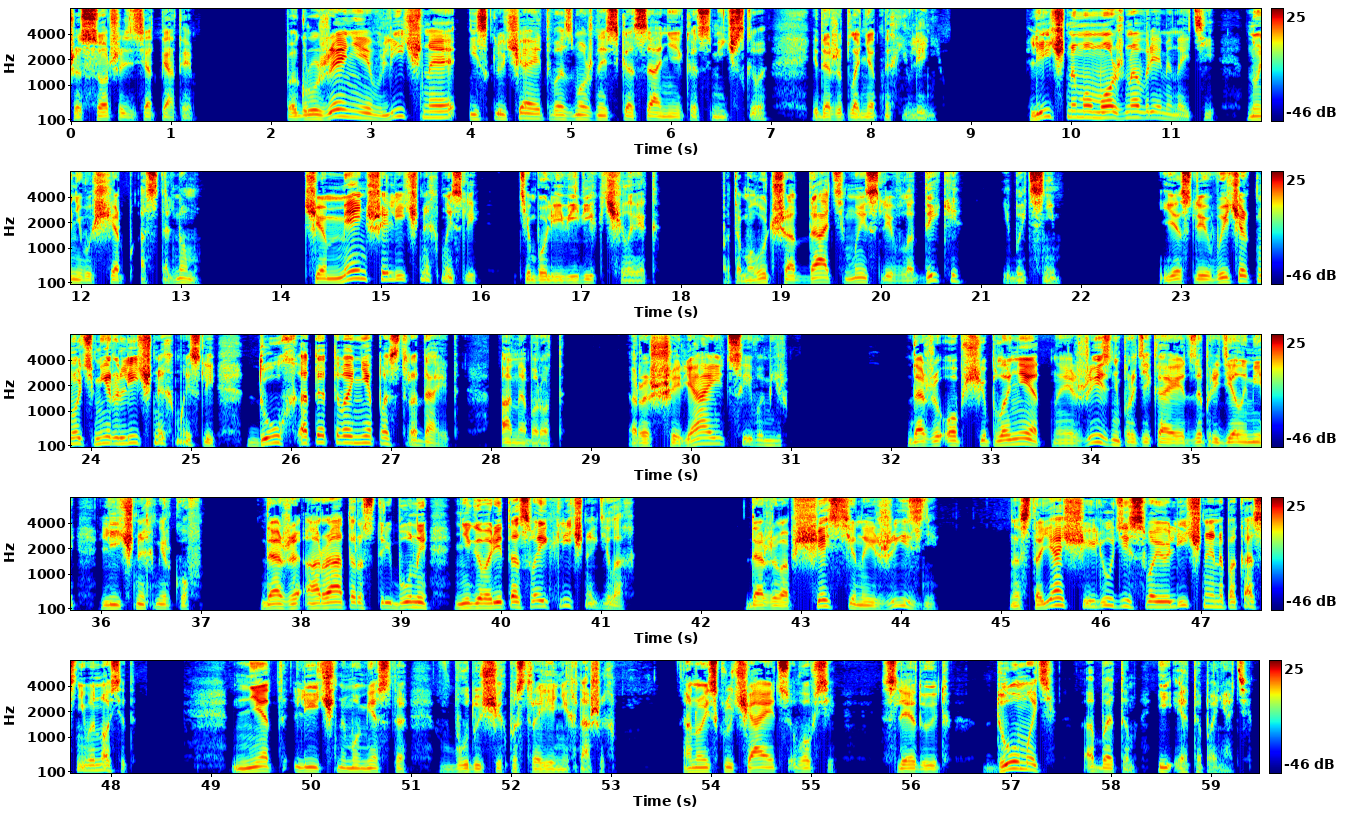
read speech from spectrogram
665. Погружение в личное исключает возможность касания космического и даже планетных явлений. Личному можно время найти, но не в ущерб остальному. Чем меньше личных мыслей, тем более велик человек. Потому лучше отдать мысли владыке и быть с ним. Если вычеркнуть мир личных мыслей, дух от этого не пострадает, а наоборот, расширяется его мир. Даже общепланетная жизнь протекает за пределами личных мирков. Даже оратор с трибуны не говорит о своих личных делах. Даже в общественной жизни настоящие люди свое личное на показ не выносят. Нет личному места в будущих построениях наших. Оно исключается вовсе. Следует думать об этом и это понять.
